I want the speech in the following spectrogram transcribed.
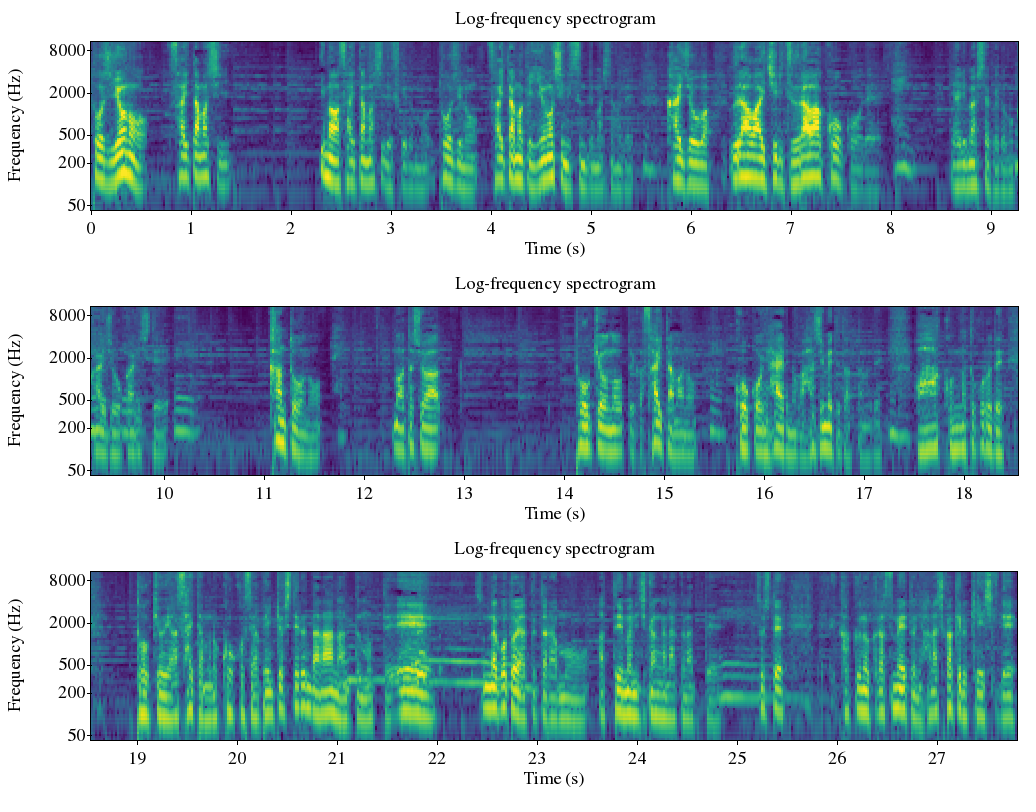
当時世の埼玉市今は埼玉市ですけども当時の埼玉県与野市に住んでましたので、会場は浦和一律浦和高校でやりましたけども、会場をお借りして、関東の、まあ、私は東京のというか埼玉の高校に入るのが初めてだったので、ああこんなところで東京や埼玉の高校生は勉強してるんだななんて思って、えーそんなことをやってたらもうあっという間に時間がなくなって、そして架空のクラスメートに話しかける形式で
